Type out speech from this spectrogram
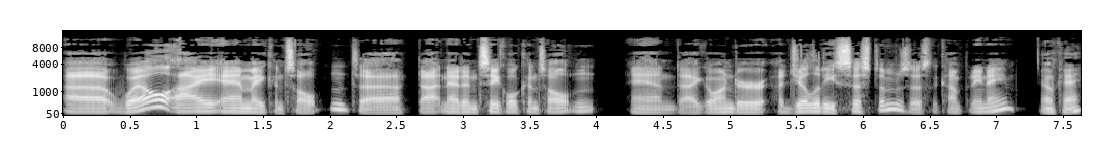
Uh, well, I am a consultant, uh, .NET and SQL consultant, and I go under Agility Systems as the company name. Okay.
